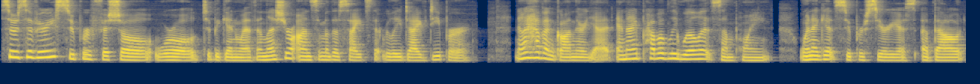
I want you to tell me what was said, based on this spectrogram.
so it's a very superficial world to begin with, unless you're on some of the sites that really dive deeper. Now, I haven't gone there yet, and I probably will at some point when I get super serious about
